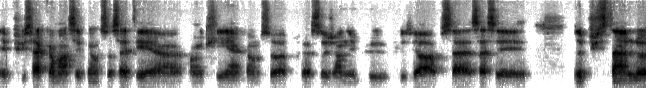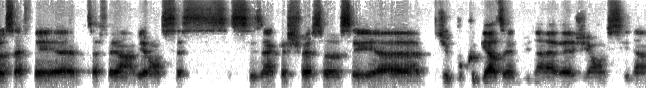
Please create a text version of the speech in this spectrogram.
Et puis, ça a commencé comme ça. Ça a été un, client comme ça. Après ça, j'en ai plus plusieurs. Ça, ça c'est depuis ce temps-là, ça fait, euh, ça fait environ six, ans que je fais ça. C'est, j'ai beaucoup de gardiens de but dans la région aussi, dans,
